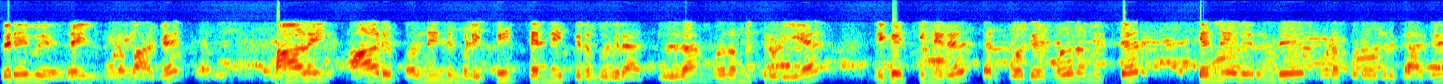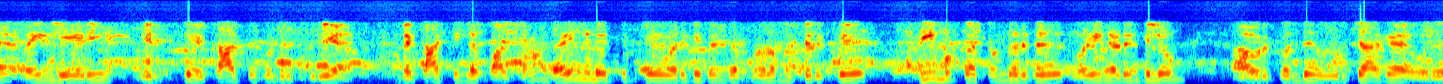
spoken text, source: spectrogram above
விரைவு ரயில் மூலமாக மாலை ஆறு பதினைந்து மணிக்கு சென்னை திரும்புகிறார். இதுதான் முதலமைச்சருடைய நிகழ்ச்சி நிரல். தற்போது முதலமைச்சர் சென்னையிலிருந்து புறப்படுவதற்காக ரயில் ஏறி நிற்க காத்து கொண்டிருக்கக்கூடிய இந்த காட்சிகளை பார்க்கிறோம். ரயில் நிலையத்துக்கு வருகை தந்த முதலமைச்சருக்கு திமுக தொண்டர்கள் வழி நெடுங்கிலும் அவருக்கு வந்து உற்சாக ஒரு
